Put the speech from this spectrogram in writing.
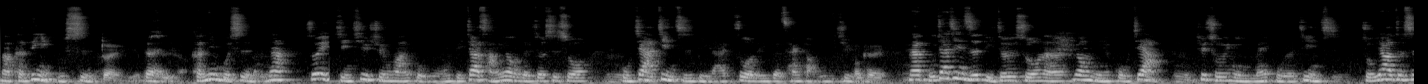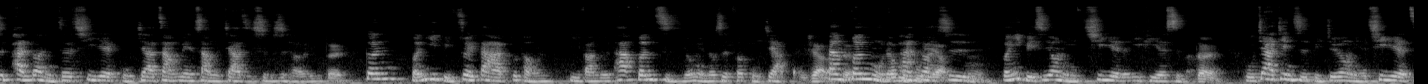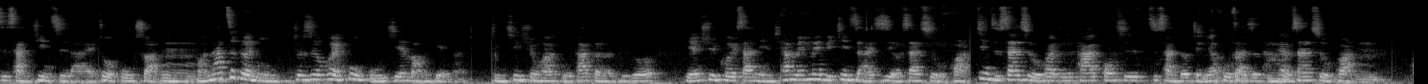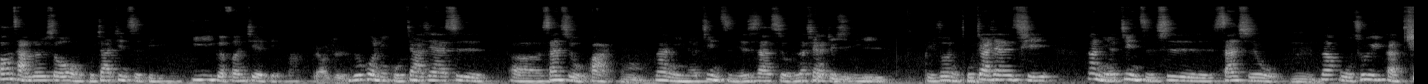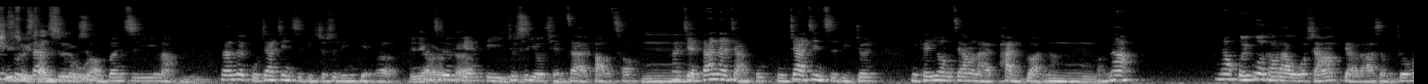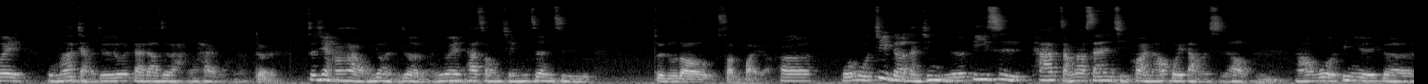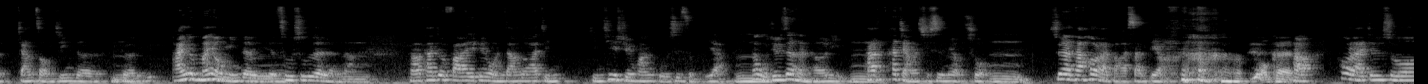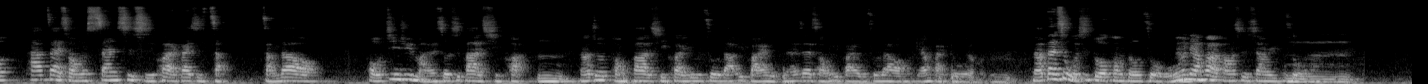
那肯定也不是嘛，对，也不是对，肯定不是嘛。那所以景气循环股，我们比较常用的就是说股价净值比来做了一个参考依据。OK，那股价净值比就是说呢，用你的股价去除以你每股的净值。主要就是判断你这个企业股价账面上的价值是不是合理。对，跟本益比最大不同的地方就是它分子永远都是分股价，股价，但分母的判断是本益比是用你企业的 EPS 嘛？对，股价净值比就用你的企业资产净值来做估算。嗯，好，那这个你就是会互补一些盲点啊。景气循环股它可能比如说连续亏三年，它 maybe 净值还是有三十五块，净值三十五块就是它公司资产都减掉负债之后，它还有三十五块。嗯。通常就是说，我们股价净值比一一个分界点嘛。了解。如果你股价现在是呃三十五块，嗯，那你的净值也是三十五，那现在就是一。比如说你股价现在是七，那你的净值是三十五，嗯，那五除以呃七除以三十五是五分之一嘛，嗯，那这股价净值比就是零点二，零点二，就偏低，就是有潜在的报酬。嗯，那简单来讲，股股价净值比就你可以用这样来判断了。嗯，好，那。那回过头来，我想要表达什么，就会我们要讲，就是会带到这个航海王了。对，最近航海王就很热嘛，因为它从前一阵子最多到三百了。呃，我我记得很清楚，就是第一次它涨到三十几块，然后回档的时候，嗯，然后我有订阅一个讲总经的一个，嗯、还有蛮有名的一个出书的人啊，嗯、然后他就发了一篇文章说他景景气循环股是怎么样，嗯、那我觉得这很合理，嗯、他他讲的其实没有错，嗯，虽然他后来把它删掉了，OK，好，后来就是说它再从三四十块开始涨，涨到。我进去买的时候是八十七块，嗯，然后就从八十七块一路做到一百五，然后再从一百五做到两百多，嗯，然后但是我是多空都做，我用量化的方式相去做，嗯嗯，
